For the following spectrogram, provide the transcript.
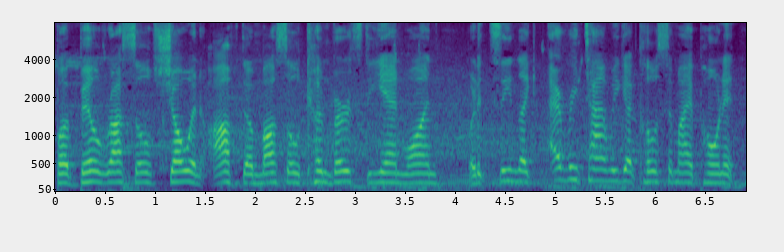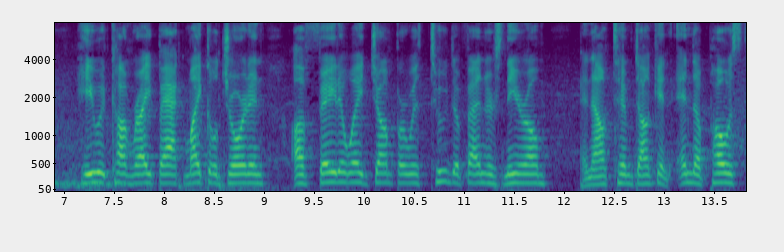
but Bill Russell showing off the muscle converts the and-one. But it seemed like every time we got close to my opponent, he would come right back. Michael Jordan, a fadeaway jumper with two defenders near him. And now Tim Duncan in the post.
